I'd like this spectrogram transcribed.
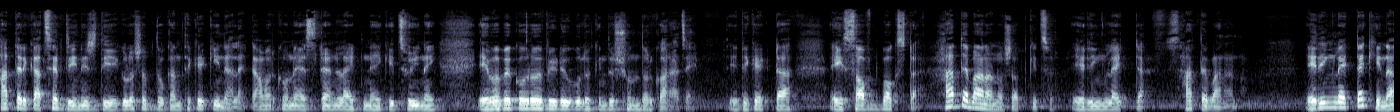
হাতের কাছের জিনিস দিয়ে এগুলো সব দোকান থেকে কিনা লাইট আমার কোনো স্ট্যান্ড লাইট নেই, কিছুই নেই। এভাবে করেও ভিডিওগুলো কিন্তু সুন্দর করা যায়। এদিকে একটা এই সফট বক্সটা হাতে বানানো সব কিছু এই রিং লাইটটা হাতে বানানো। এই রিং লাইটটা কিনা,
